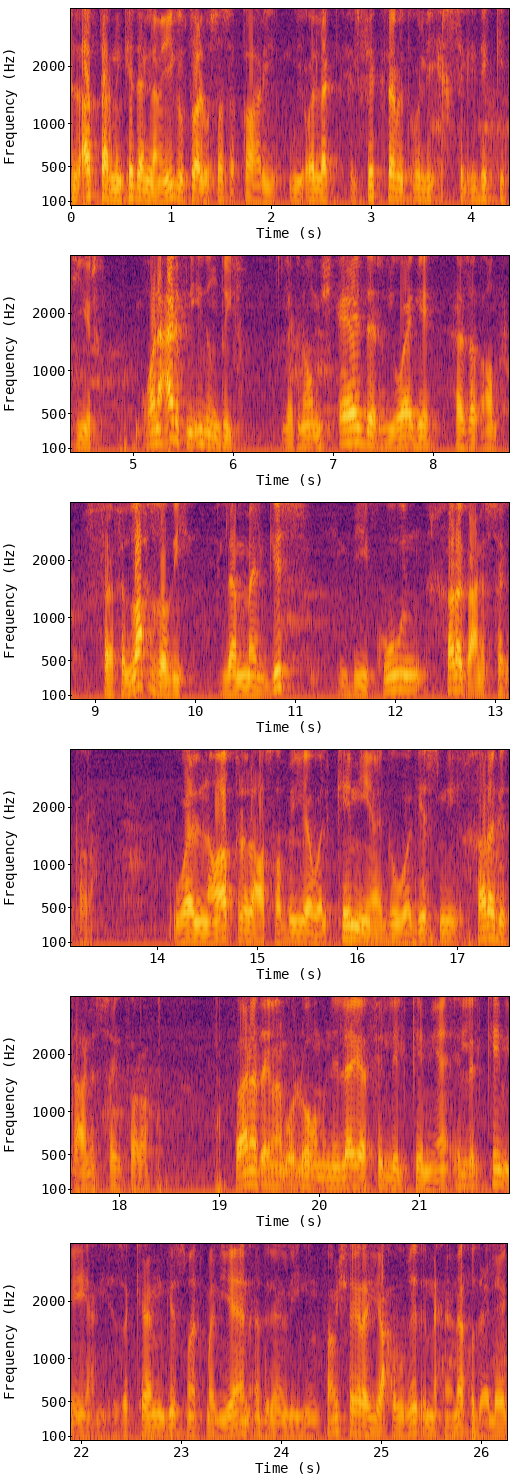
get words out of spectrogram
الأكتر من كده لما يجوا بتوع الوسواس القهري ويقول لك الفكرة بتقول لي اغسل إيديك كتير وأنا عارف إن إيدي نظيفة لكن هو مش قادر يواجه هذا الأمر. ففي اللحظة دي لما الجسم بيكون خرج عن السيطرة والنواقل العصبية والكيمياء جوه جسمي خرجت عن السيطرة فأنا دايما بقول لهم إن لا يفل الكيمياء إلا الكيمياء يعني إذا كان جسمك مليان أدرينالين فمش هيريحه غير إن إحنا ناخد علاج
